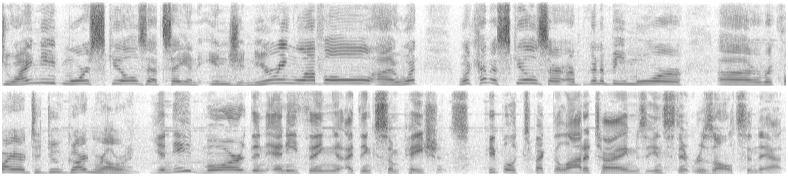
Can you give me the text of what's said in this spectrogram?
do I need more skills at, say, an engineering level? Uh, what, what kind of skills are, are going to be more uh, required to do garden railroading? You need more than anything, I think, some patience. People expect a lot of times instant results in that.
